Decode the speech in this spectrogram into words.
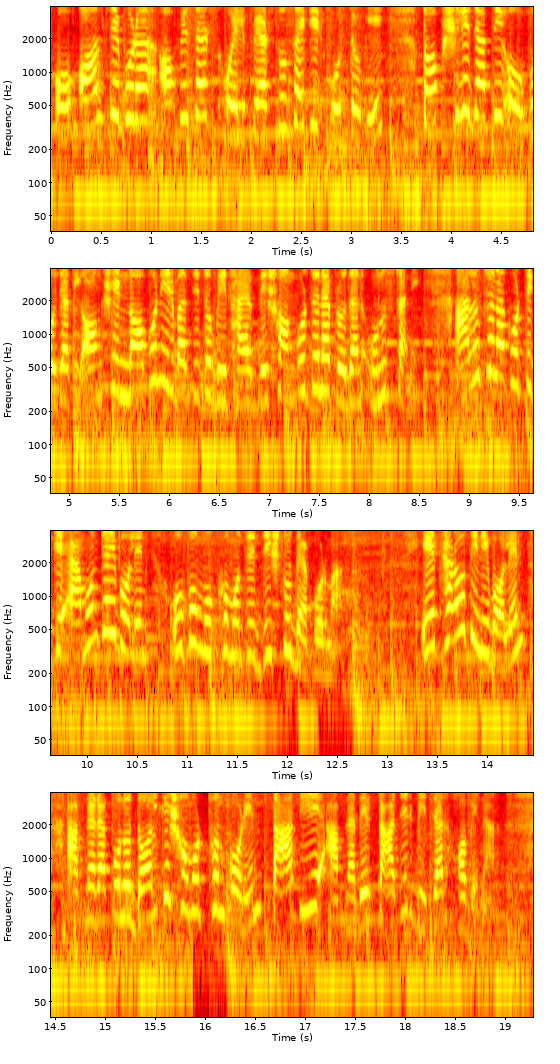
ও অল ত্রিপুরা অফিসার্স ওয়েলফেয়ার সোসাইটির উদ্যোগে তফসিলি জাতি ও উপজাতি অংশের নবনির্বাচিত বিধায়কদের সংবর্ধনা প্রদান অনুষ্ঠানে আলোচনা করতে গিয়ে এমনটাই বলেন উপমুখ্যমন্ত্রী জিষ্ণু দেববর্মা। এছাড়াও তিনি বলেন, আপনারা কোনো দলকে সমর্থন করেন, তা দিয়ে আপনাদের কাজের বিচার হবে না।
